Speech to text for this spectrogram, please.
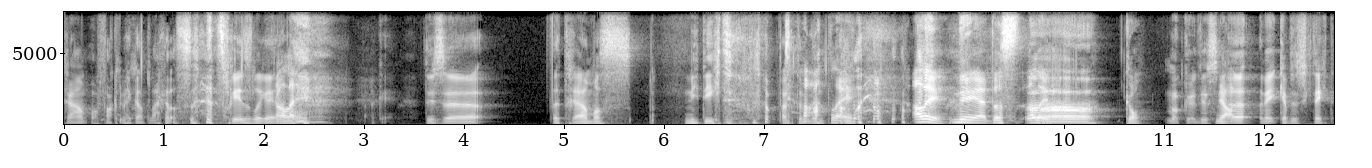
raam... Oh, fuck, ben ik aan het lachen. Dat is, dat is vreselijk. Allee. Dus eh, het raam was niet dicht van het appartement. Allee. Allee, nee, dat is... Allee. Oh. Kom. Oké, dus... Ja. eh, nee, ik heb dus gezegd...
